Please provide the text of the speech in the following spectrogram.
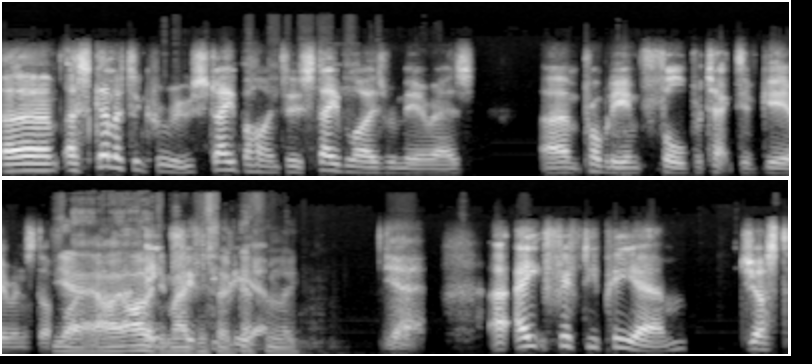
um, a skeleton crew stayed behind to stabilize Ramirez, um, probably in full protective gear and stuff like yeah, that. I, I would imagine so. PM. Definitely. Yeah, at eight fifty p.m., just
